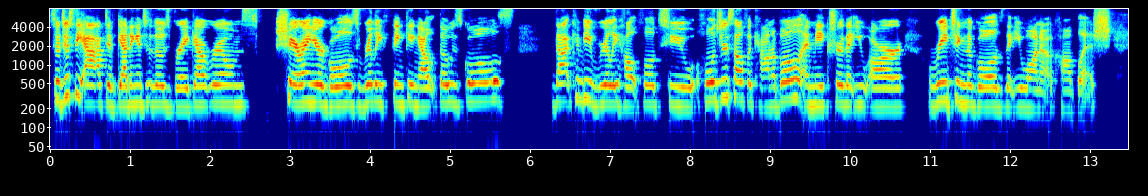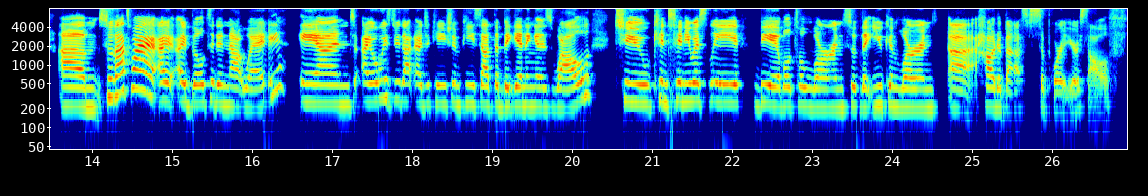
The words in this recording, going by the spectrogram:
So, just the act of getting into those breakout rooms, sharing your goals, really thinking out those goals, that can be really helpful to hold yourself accountable and make sure that you are reaching the goals that you want to accomplish. Um, so that's why I, I built it in that way. And I always do that education piece at the beginning as well to continuously be able to learn so that you can learn uh, how to best support yourself.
